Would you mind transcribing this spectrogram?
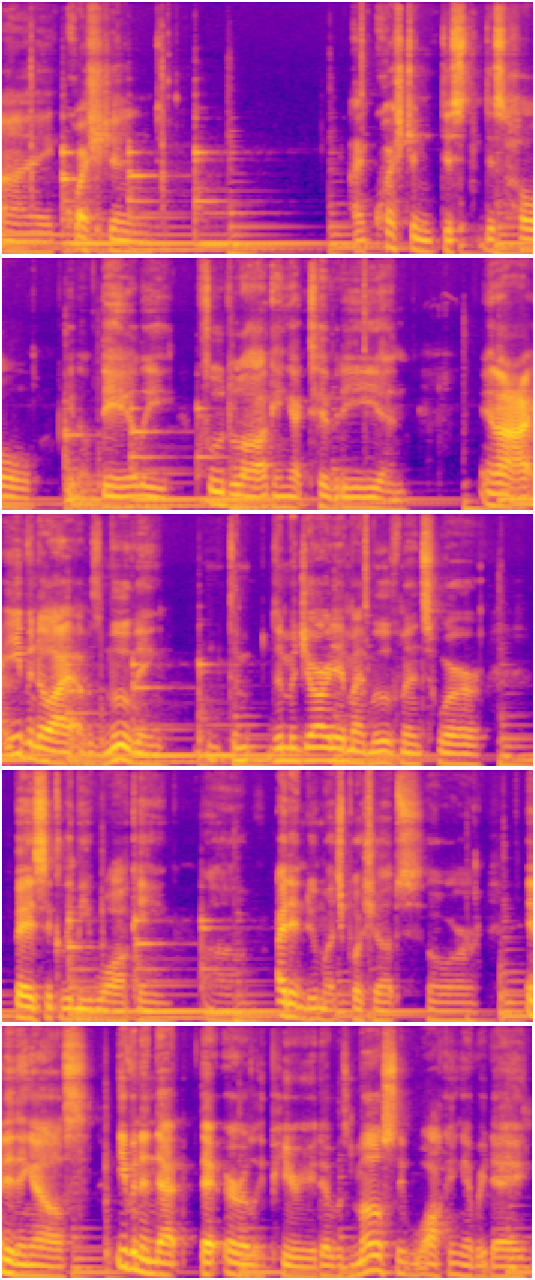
I questioned I questioned this this whole you know daily food logging activity. And and I even though I, was moving the, the, majority of my movements were basically me walking. Um, I didn't do much push-ups or anything else even in that that early period it was mostly walking every day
